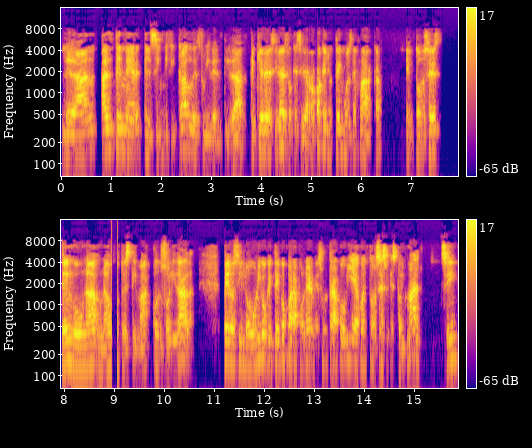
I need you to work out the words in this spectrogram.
le dan al tener el significado de su identidad. ¿Qué quiere decir eso? Que si la ropa que yo tengo es de marca, entonces tengo una, una autoestima consolidada. Pero si lo único que tengo para ponerme es un trapo viejo, entonces estoy mal, ¿sí?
